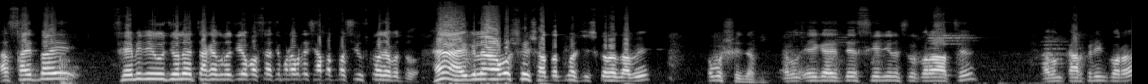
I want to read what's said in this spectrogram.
আর সাইড ভাই ফ্যামিলি ইউজ হলে চাকাগুলো যে অবস্থা আছে মোটামুটি সাত আট মাস ইউজ করা যাবে তো? হ্যাঁ এগুলো অবশ্যই সাত আট মাস ইউজ করা যাবে। অবশ্যই যাবে। এবং এই গাড়িতে সিএনজি ইনস্টল করা আছে এবং কার্পেটিং করা।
